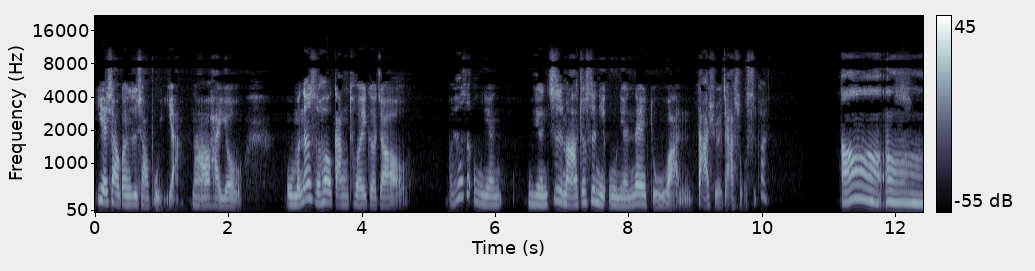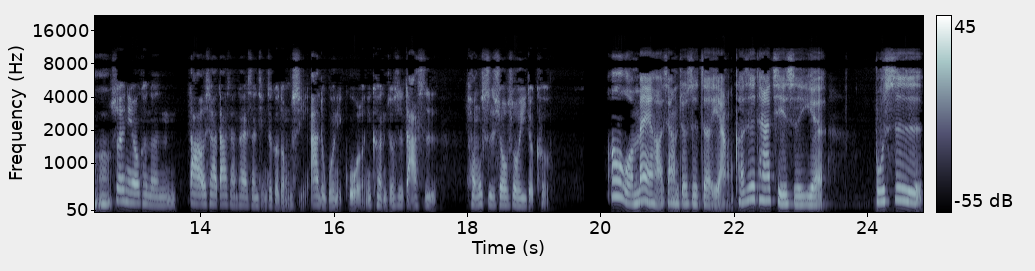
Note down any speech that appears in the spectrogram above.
夜校跟日校不一样，然后还有我们那时候刚推一个叫好像是五年五年制嘛，就是你五年内读完大学加硕士班。哦，嗯嗯嗯，所以你有可能大二下大三开始申请这个东西啊，如果你过了，你可能就是大四同时修硕一的课。哦，我妹好像就是这样，可是她其实也不是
